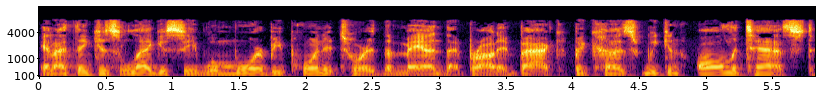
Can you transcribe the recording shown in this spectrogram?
And I think his legacy will more be pointed toward the man that brought it back because we can all attest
